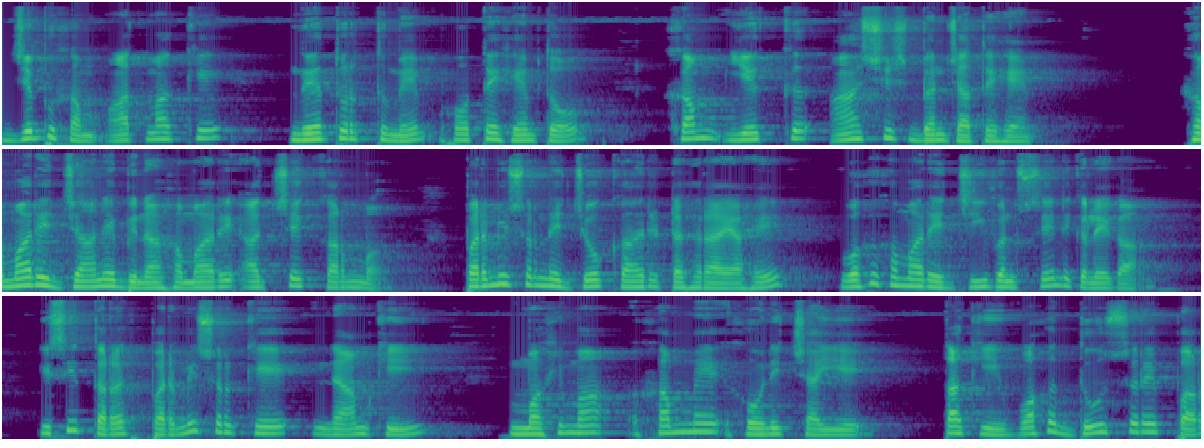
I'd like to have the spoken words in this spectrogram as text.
जब हम आत्मा के नेतृत्व में होते हैं तो हम एक आशीष बन जाते हैं। हमारे जाने बिना हमारे अच्छे कर्म, परमेश्वर ने जो कार्य ठहराया है, वह हमारे जीवन से निकलेगा। इसी तरह परमेश्वर के नाम की महिमा हम में होनी चाहिए, ताकि वह दूसरे पर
